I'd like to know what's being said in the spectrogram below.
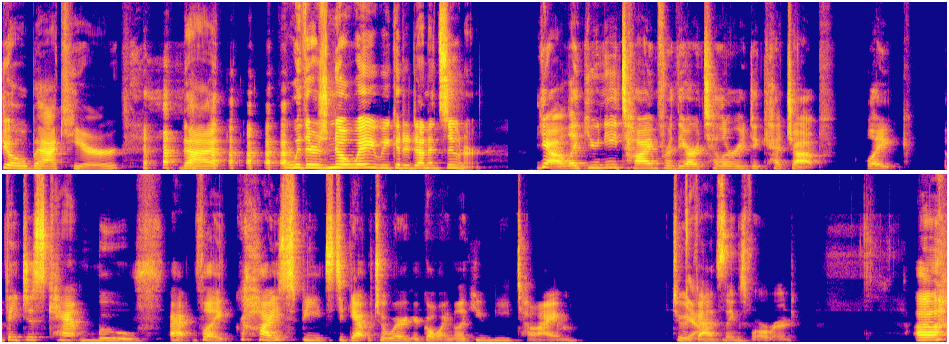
show back here that well, there's no way we could have done it sooner. Yeah, like you need time for the artillery to catch up. Like they just can't move at like high speeds to get to where you're going. Like you need time to yeah. advance things forward. Uh,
